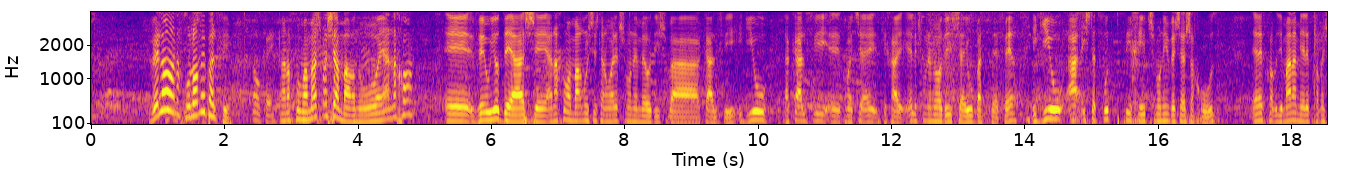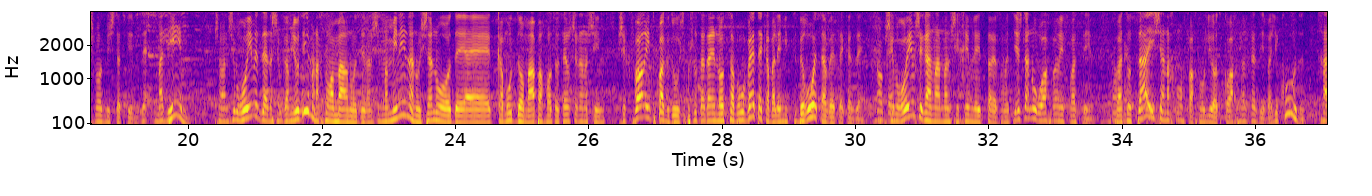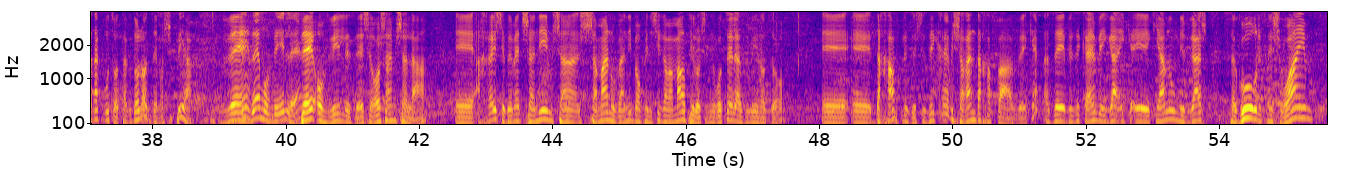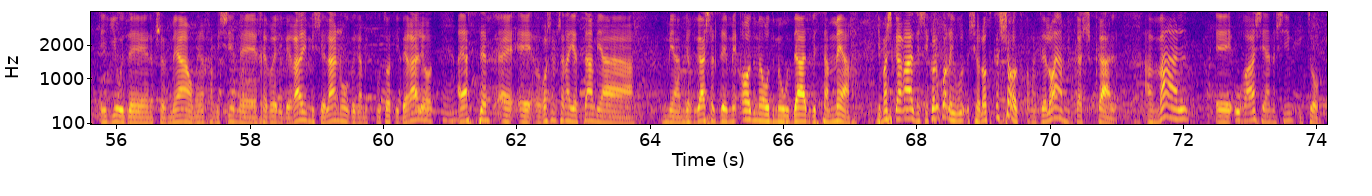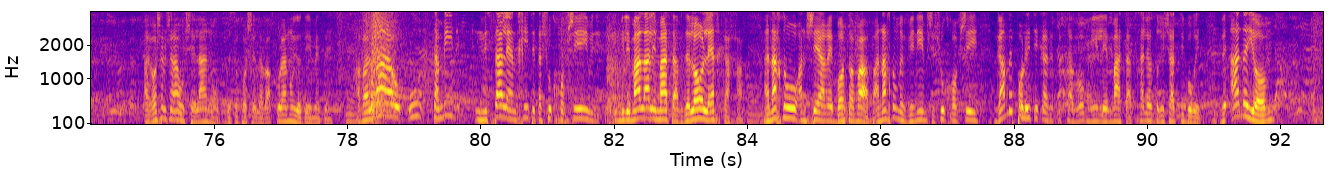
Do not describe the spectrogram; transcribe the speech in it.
ולא, אנחנו לא מבלפים. אוקיי. Okay. אנחנו ממש מה שאמרנו היה נכון. Uh, והוא יודע שאנחנו אמרנו שיש לנו 1,800 איש בקלפי, הגיעו לקלפי, uh, זאת אומרת, ש... סליחה, 1,800 איש שהיו בספר, הגיעו השתתפות פסיכית, 86 אחוז, למעלה מ-1,500 משתתפים. זה מדהים. עכשיו, אנשים רואים את זה, אנשים גם יודעים, אנחנו אמרנו את זה, ואנשים מאמינים לנו, יש לנו עוד אה, כמות דומה, פחות או יותר, של אנשים שכבר התפקדו, שפשוט עדיין לא צברו ותק, אבל הם יצברו את הוותק הזה. Okay. אוקיי. שהם רואים שגם ממשיכים להצטרף, זאת אומרת, יש לנו רוח במפרשים, okay. אוקיי. והתוצאה היא שאנחנו הפכנו להיות כוח מרכזי בליכוד. אחת הקבוצות הגדולות, זה משפיע. ו... וזה מוביל ל... זה הוביל לזה שראש הממשלה... אה, אחרי שבאמת שנים ש... שמענו, ואני באופן אישי גם אמרתי לו שאני רוצה להזמין אותו, דחף לזה שזה יקרה, ושרן דחפה, וכן, אז זה, וזה קיים, וקיימנו מפגש סגור לפני שבועיים, הגיעו איזה, אני חושב, 100 או 150 חבר'ה ליברליים משלנו, וגם מקבוצות ליברליות. Mm-hmm. היה סף, ראש הממשלה יצא מה... מהמפגש הזה מאוד מאוד מעודד ושמח. כי מה שקרה זה שקודם כל היו שאלות קשות, זאת אומרת, זה לא היה מפגש קל, אבל אה, הוא ראה שאנשים איתו. ראש הממשלה הוא שלנו בסופו של דבר, כולנו יודעים את זה. אבל מה, הוא, הוא תמיד ניסה להנחית את השוק חופשי מלמעלה למטה, וזה לא הולך ככה. אנחנו אנשי הרי בוטום אפ, אנחנו מבינים ששוק חופשי, גם בפוליטיקה זה צריך לבוא מלמטה, צריכה להיות דרישה ציבורית. ועד היום,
